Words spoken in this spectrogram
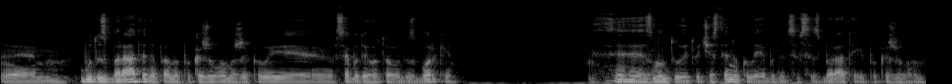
Ем, Буду збирати, напевно, покажу вам вже, коли все буде готово до зборки. Е, Змонтую ту частину, коли я буду це все збирати і покажу вам,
